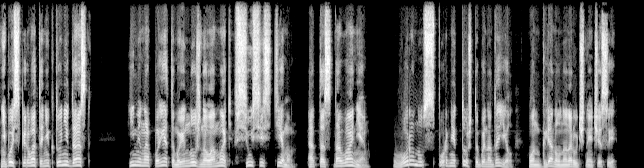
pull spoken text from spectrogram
Небось, сперва-то никто не даст. Именно поэтому и нужно ломать всю систему. От основания. Ворону спор не то, чтобы надоел. Он глянул на наручные часы.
